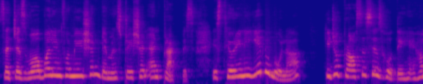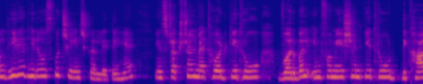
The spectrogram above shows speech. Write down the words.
such as verbal information, demonstration and practice. इस थ्योरी ने ये भी बोला कि जो प्रोसेसेस होते हैं हम धीरे धीरे उसको चेंज कर लेते हैं इंस्ट्रक्शनल मेथड के थ्रू वर्बल इंफॉर्मेशन के थ्रू दिखा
